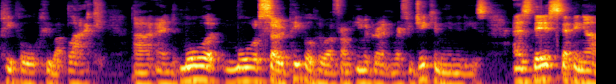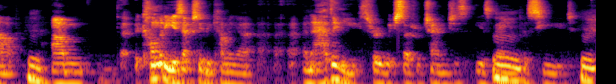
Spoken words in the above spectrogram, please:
people who are black. Uh, and more, more so, people who are from immigrant and refugee communities, as they're stepping up, Mm. um, comedy is actually becoming a, a, an avenue through which social change is, is being Mm. pursued. Mm.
